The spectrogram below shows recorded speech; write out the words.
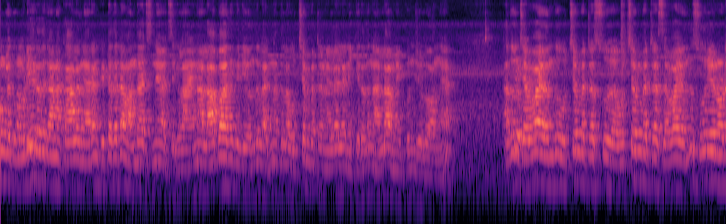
உங்களுக்கு முடியறதுக்கான கால நேரம் கிட்டத்தட்ட வந்தாச்சுன்னே வச்சுக்கலாம். ஏன்னா லாபாதிபதி வந்து லக்னத்தில் உச்சம் பெற்ற நிலையில் நிற்கிறது நல்ல அமைப்புன்னு சொல்லுவாங்க. அதுவும் செவ்வாய் வந்து உச்சம் பெற்ற சு உச்சம் பெற்ற செவ்வாய் வந்து சூரியனோட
